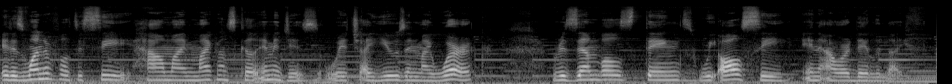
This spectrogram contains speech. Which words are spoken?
It is wonderful to see how my micron scale images, which I use in my work, resembles things we all see in our daily life.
